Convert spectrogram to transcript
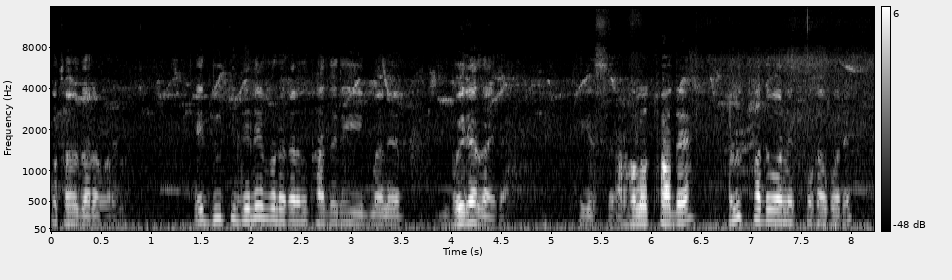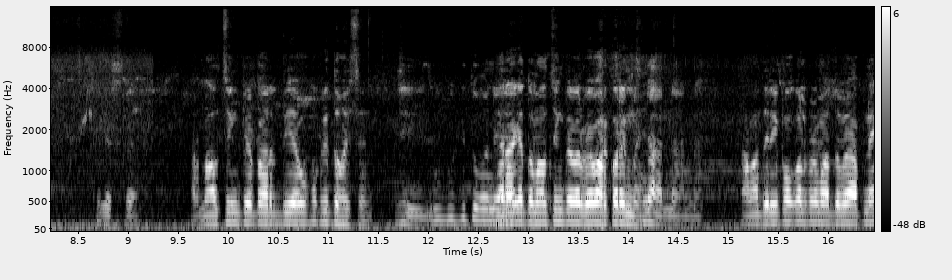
কোথাও ধরা পড়ে না। এই দুই তিন দিনে মনে করেন ফাঁদেরই মানে ভৈরা জায়গা ঠিক আছে। আর হলুদ ফাঁদে? হলুদ ফাঁদেও অনেক পোকা পড়ে ঠিক আছে। আর মালচিং পেপার দিয়ে উপকৃত হয়েছেন? জি উপকৃত মানে এর আগে তো মালচিং পেপার ব্যবহার করেন নাই? না না না। আমাদের এই প্রকল্পের মাধ্যমে আপনি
